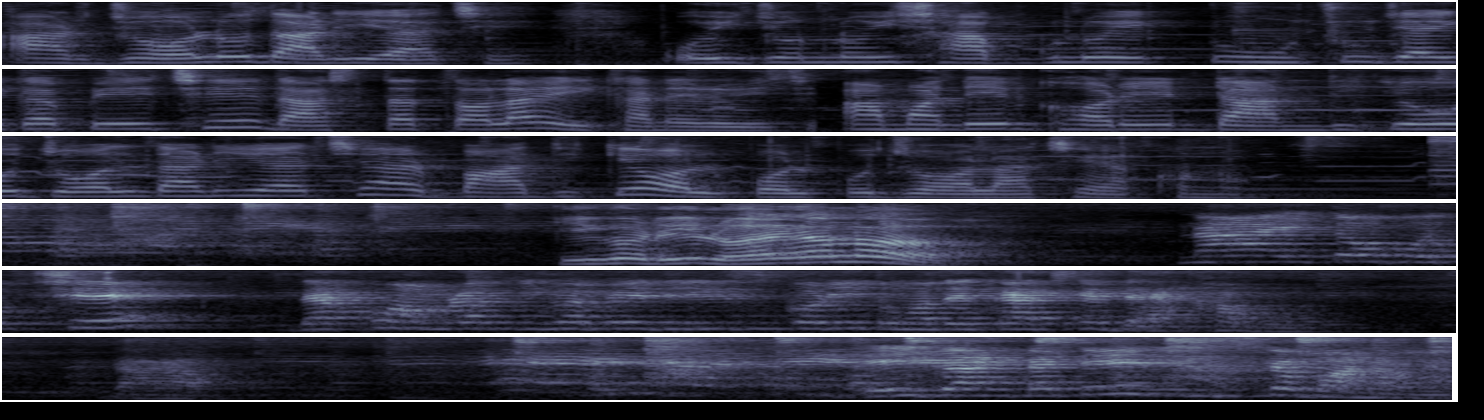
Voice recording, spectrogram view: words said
আর জলও দাঁড়িয়ে আছে। ওই জন্য ওই সাপগুলো একটু উঁচু জায়গা পেয়েছে, রাস্তার তলায় এখানে রয়েছে। আমাদের ঘরের ডান দিকেও জল দাঁড়িয়ে আছে আর বাঁ দিকে অল্প অল্প জল আছে এখনও। কি গো, রিল হয়ে গেল? না, এই তো হচ্ছে। দেখো আমরা কীভাবে রিলস করি তোমাদের কাছে দেখাবো। দাঁড়াও। এই গানটাতে রিলসটা বানাবো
